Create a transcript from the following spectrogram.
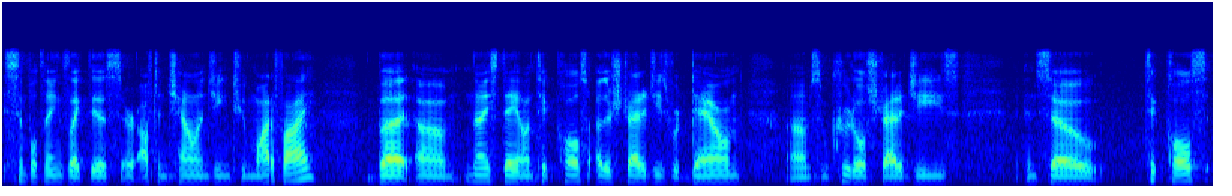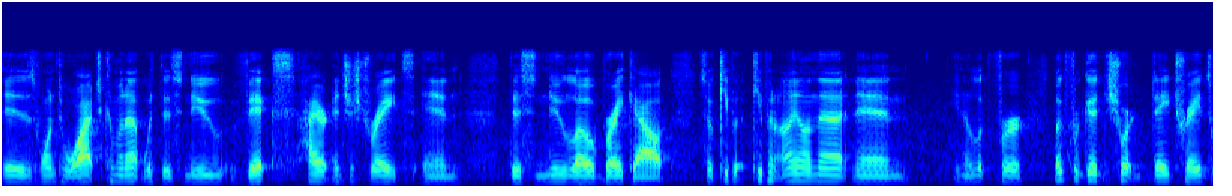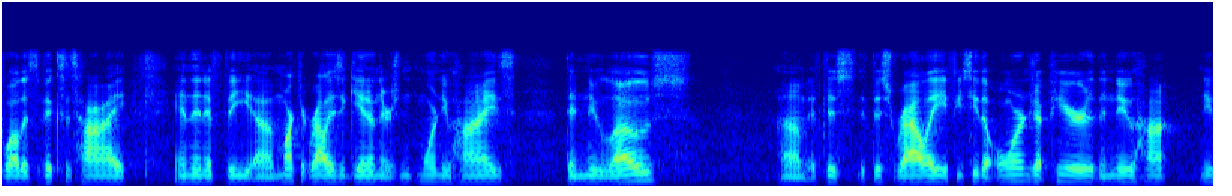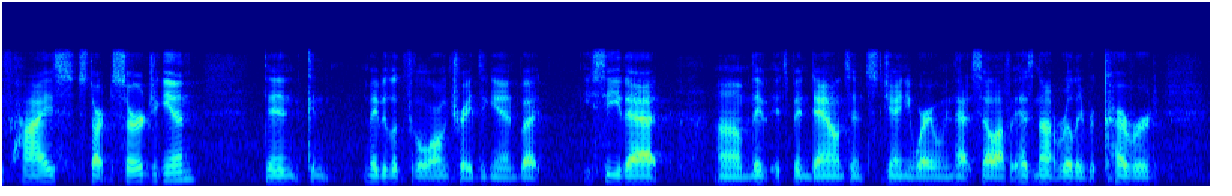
simple things like this are often challenging to modify. But um, nice day on Tick Pulse. Other strategies were down, um, some crude oil strategies, and so Tick Pulse is one to watch coming up with this new VIX, higher interest rates, and this new low breakout. So keep keep an eye on that, and you know look for look for good short day trades while this VIX is high, and then if the uh, market rallies again and there's more new highs than new lows. Um, if this if this rally, if you see the orange up here, the new high, new highs start to surge again, then can maybe look for the long trades again. But you see that um, it's been down since January when we had sell-off. It has not really recovered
